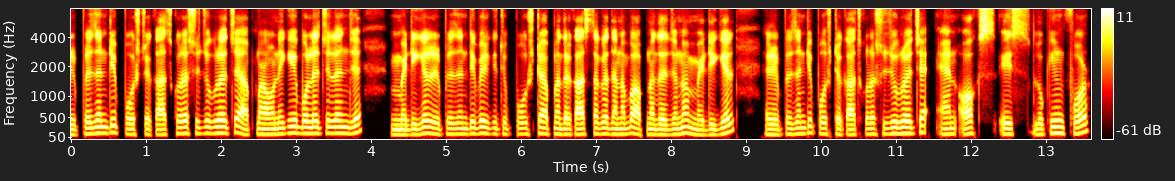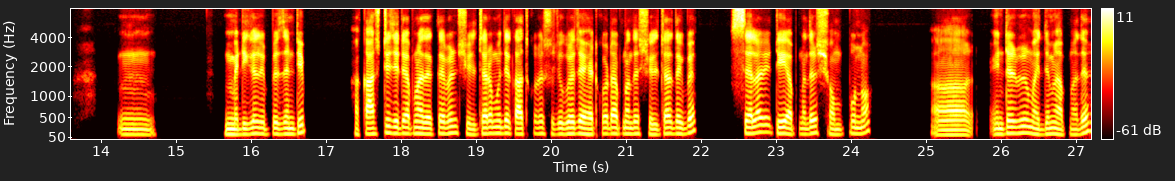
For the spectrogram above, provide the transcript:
রিপ্রেজেন্টেটিভ পোস্টে কাজ করার সুযোগ রয়েছে। আপনারা অনেকেই বলেছিলেন যে মেডিকেল রিপ্রেজেন্টেটিভের কিছু পোস্টে আপনাদের কাজ থাকলে জানাব। আপনাদের জন্য মেডিকেল রিপ্রেজেন্টেটিভ পোস্টে কাজ করার সুযোগ রয়েছে। And Ox is looking for medical representative কাজটি যেটি আপনারা দেখতে পাবেন, শিলচারের মধ্যে কাজ করার সুযোগ রয়েছে। হেডকোয়ার্টার আপনাদের শিলচার দেখবে। স্যালারিটি আপনাদের সম্পূর্ণ ইন্টারভিউর মাধ্যমে আপনাদের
